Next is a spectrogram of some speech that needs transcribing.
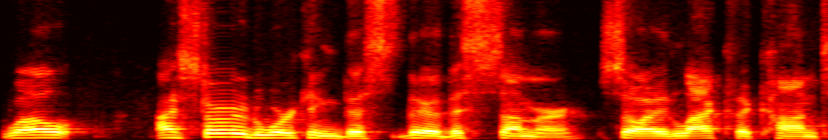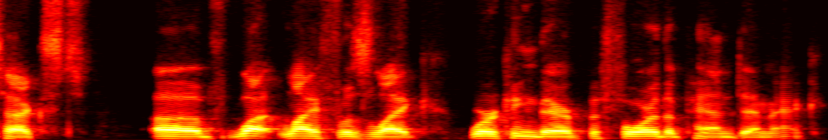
Well, I started working this there this summer, so I lack the context of what life was like working there before the pandemic,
